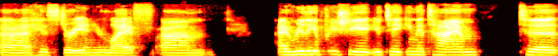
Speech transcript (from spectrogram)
uh, history in your life. Um, I really appreciate you taking the time to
